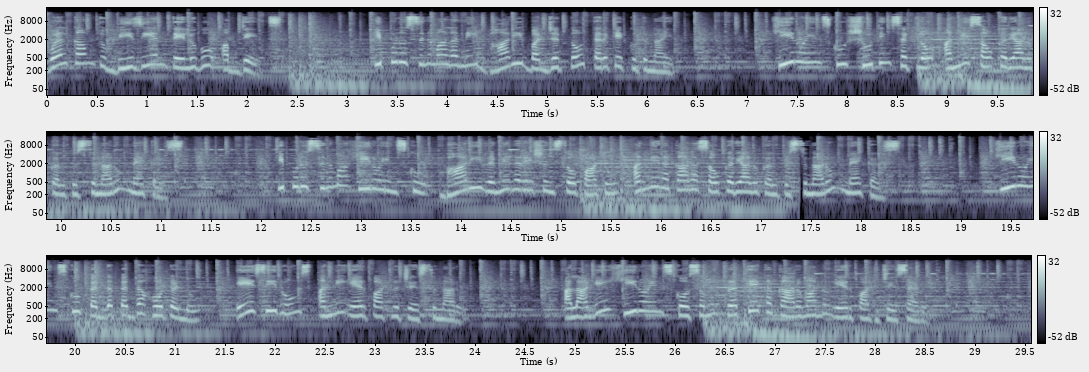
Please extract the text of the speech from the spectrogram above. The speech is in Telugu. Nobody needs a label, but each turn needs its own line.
Welcome to BGN Telugu updates ఇప్పుడు సినిమాలన్నీ భారీ బడ్జెట్తో తెరకెక్కుతున్నాయి. హీరోయిన్స్కు షూటింగ్ సెట్లో అన్ని సౌకర్యాలు కల్పిస్తున్నారు మేకర్స్. ఇప్పుడు సినిమా హీరోయిన్స్కు భారీ రెమ్యులరేషన్స్తో పాటు అన్ని రకాల సౌకర్యాలు కల్పిస్తున్నారు మేకర్స్. హీరోయిన్స్కు పెద్ద పెద్ద హోటళ్ళు ఏసీ రూమ్స్ అన్ని ఏర్పాట్లు చేస్తున్నారు. అలాగే హీరోయిన్స్ కోసం ప్రత్యేక కారవాను ఏర్పాటు చేశారు.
